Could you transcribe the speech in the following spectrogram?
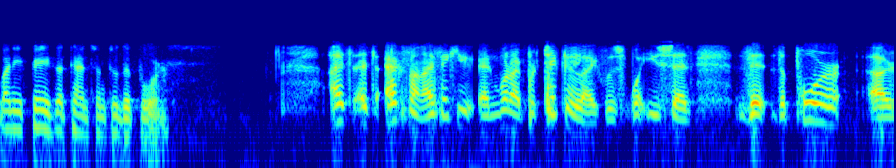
when it pays attention to the poor. It's, it's excellent. I think you, and what I particularly liked was what you said that the poor are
